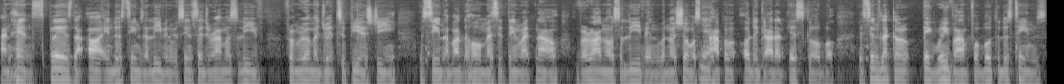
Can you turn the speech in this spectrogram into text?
and hence players that are in those teams are leaving. We've seen Sergio Ramos leave from Real Madrid to PSG. We've seen about the whole Messi thing right now. Varane also leaving. We're not sure what's going to happen with Odegaard and Isco, but it seems like a big revamp for both of those teams.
